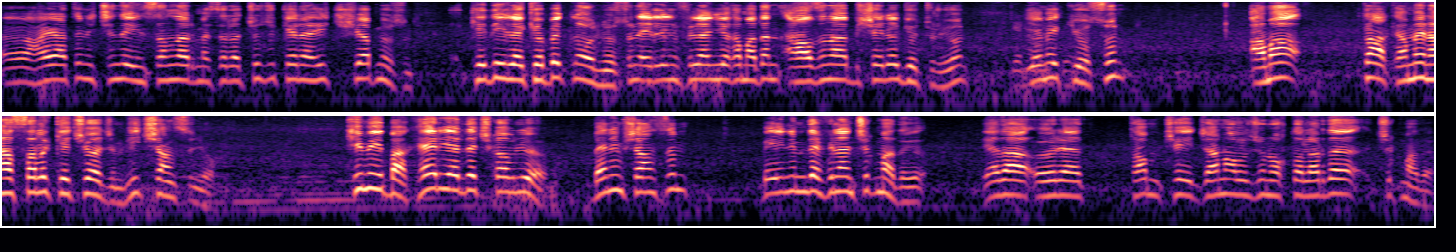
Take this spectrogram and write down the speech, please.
e, hayatın içinde insanlar mesela çocukken hiç şey yapmıyorsun. Kediyle köpekle oynuyorsun. Elini falan yıkamadan ağzına bir şeyler götürüyorsun. Genelde. Yemek yiyorsun. Ama tak hemen hastalık geçiyor hacım. Hiç şansın yok. Kimi bak her yerde çıkabiliyor. Benim şansım beynimde falan çıkmadı. Ya da öyle tam şey can alıcı noktalarda çıkmadı.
